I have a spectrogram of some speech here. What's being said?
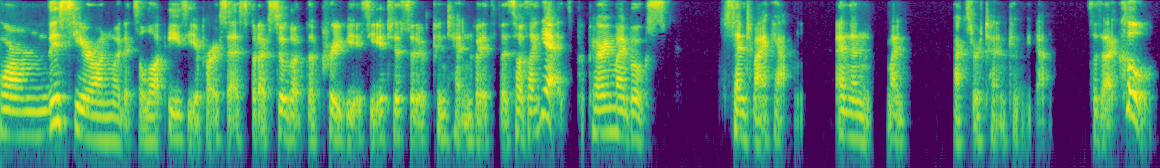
from this year onward, it's a lot easier process, but I've still got the previous year to sort of contend with. But so I was like, yeah, it's preparing my books, send to my accountant, and then my tax return can be done. So it's like, cool.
